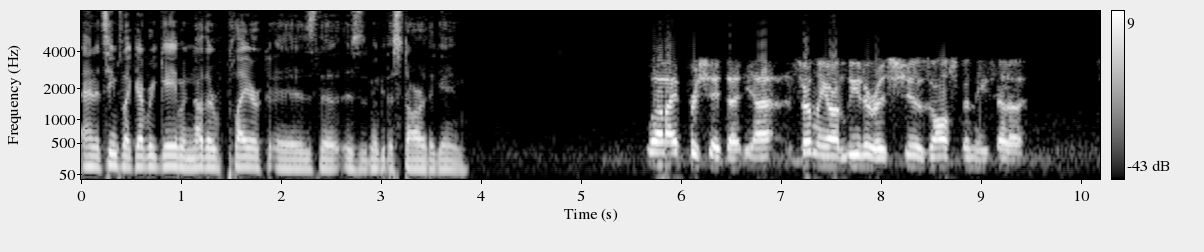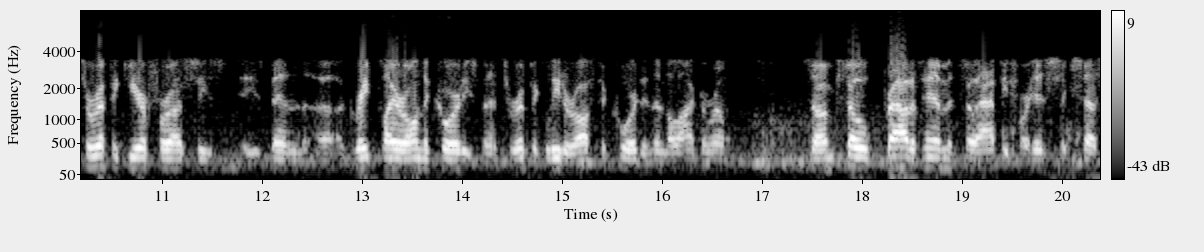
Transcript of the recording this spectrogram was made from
and it seems like every game another player is the is maybe the star of the game. Well, I appreciate that. Yeah, certainly our leader is Shiz Alston. He's had a terrific year for us. He's he's been a great player on the court. He's been a terrific leader off the court and in the locker room. So I'm so proud of him and so happy for his success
